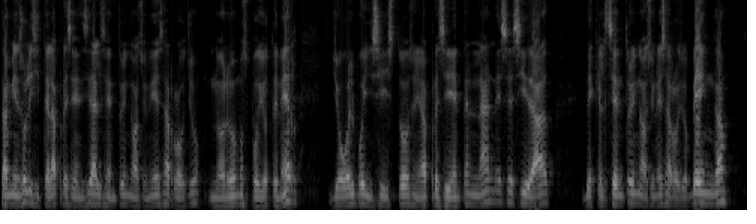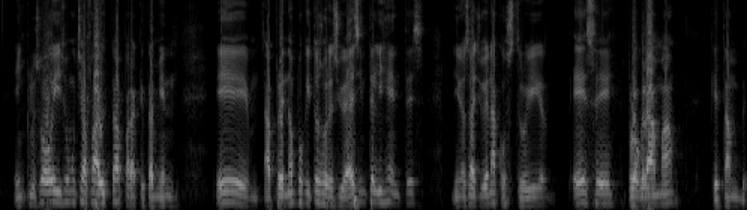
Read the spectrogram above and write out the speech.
también solicité la presencia del Centro de Innovación y Desarrollo, no lo hemos podido tener. Yo vuelvo, insisto, señora Presidenta, en la necesidad de que el Centro de Innovación y Desarrollo venga, e incluso hoy hizo mucha falta para que también eh, aprenda un poquito sobre ciudades inteligentes y nos ayuden a construir ese programa que tan,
